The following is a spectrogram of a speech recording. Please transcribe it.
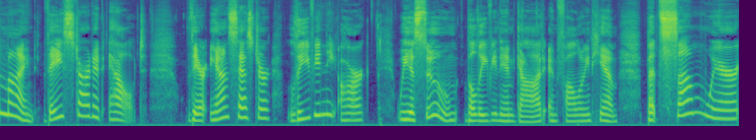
in mind, they started out their ancestor leaving the ark, we assume believing in God and following Him. But somewhere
